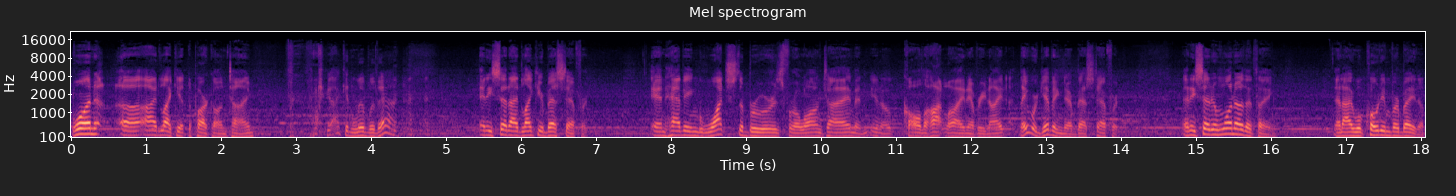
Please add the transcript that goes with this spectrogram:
one, uh, I'd like you at the park on time. I can live with that. And he said, I'd like your best effort. And having watched the Brewers for a long time and, you know, call the hotline every night, they were giving their best effort. And he said, and one other thing, and I will quote him verbatim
